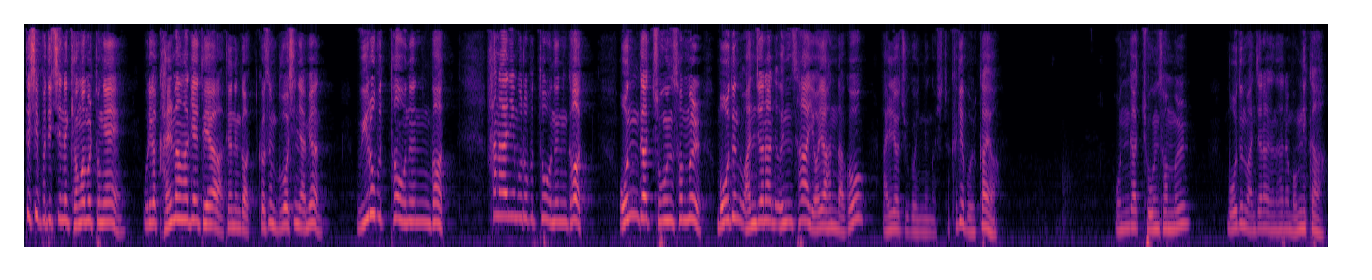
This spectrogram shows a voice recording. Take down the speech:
뜻이 부딪히는 경험을 통해 우리가 갈망하게 돼야 되는 것, 그것은 무엇이냐면 위로부터 오는 것, 하나님으로부터 오는 것, 온갖 좋은 선물, 모든 완전한 은사여야 한다고 알려주고 있는 것이죠. 그게 뭘까요? 온갖 좋은 선물, 모든 완전한 은사는 뭡니까?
